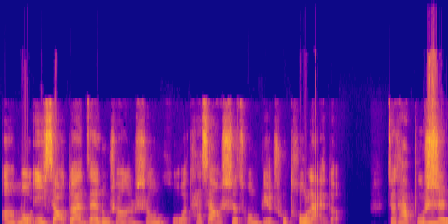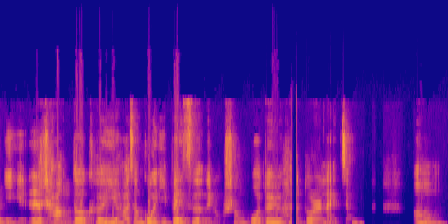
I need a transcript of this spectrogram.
呃，某一小段在路上的生活，它像是从别处偷来的，就它不是你日常的可以好像过一辈子的那种生活。对于很多人来讲，嗯，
